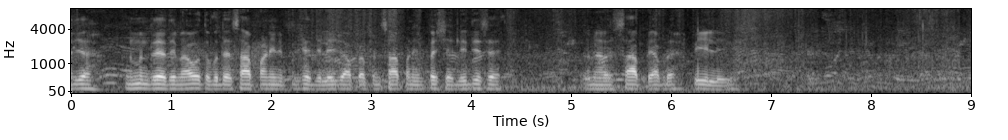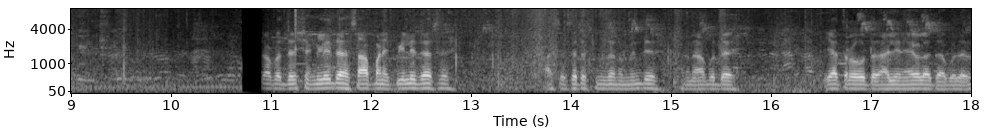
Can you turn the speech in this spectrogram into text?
હનુમાન તમે આવો તો બધા સા પાણીની પ્રસાદી લેજો આપણે પણ સા પાણીની પ્રસાદી લીધી છે. અને હવે સા આપણે પી લઈએ. આપણે દર્શન લીધા સા પાણી પી લીધા છે. આ છે સરસ મજાનું મંદિર અને આ બધા યાત્રાઓ તો હાલીને આવેલા હતા, બધા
